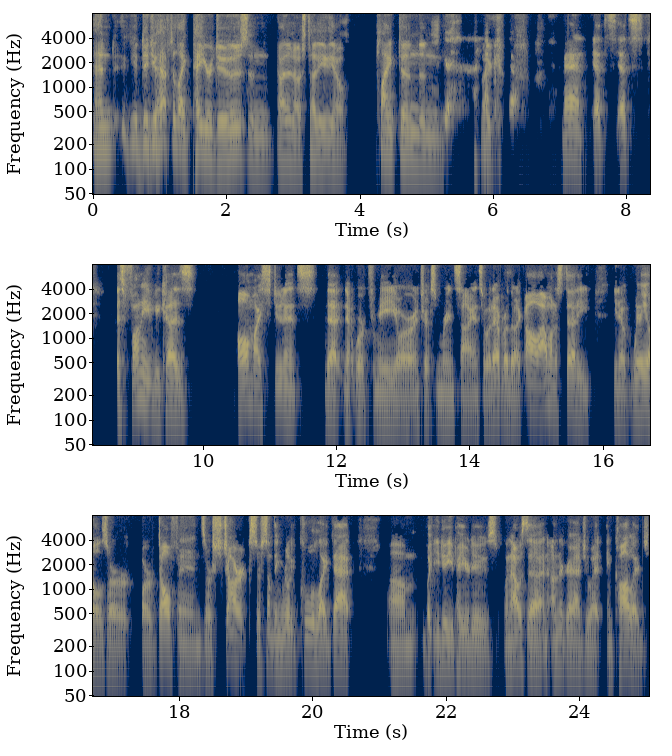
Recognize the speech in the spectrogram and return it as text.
And you, did you have to like pay your dues and I don't know, study, you know, plankton and yeah. like, yeah. man, it's, it's, it's funny because all my students that, that work for me or are interested in marine science or whatever, they're like, oh, I want to study, you know, whales or, or dolphins or sharks or something really cool like that. Um, but you do, you pay your dues. When I was a, an undergraduate in college,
